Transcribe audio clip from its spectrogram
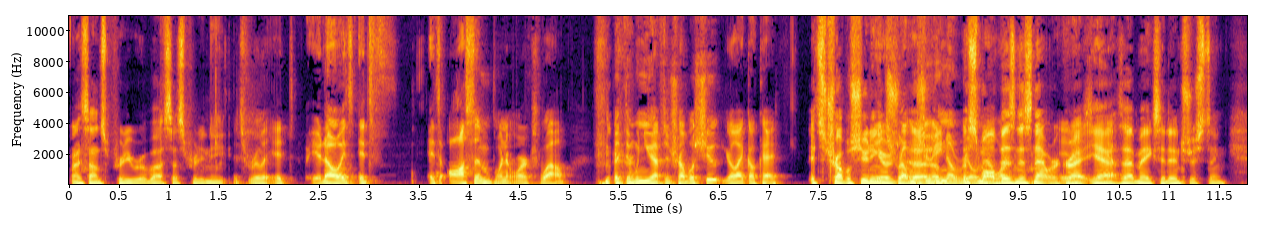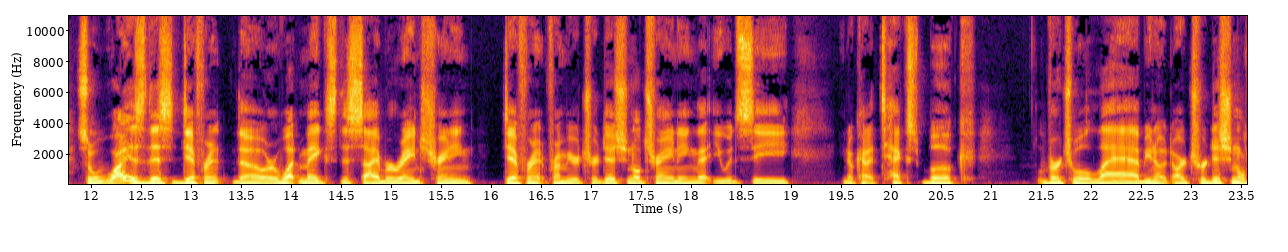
That sounds pretty robust. That's pretty neat. It's really it you know it's it's it's awesome when it works well, but then when you have to troubleshoot, you're like okay, It's troubleshooting, It's a, troubleshooting a, a a small network. business network, It right? is, yeah, yeah. that makes it interesting. So, why is this different, though, or what makes the cyber range training different from your traditional training that you would see, you know, kind of textbook, virtual lab, you know, our traditional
